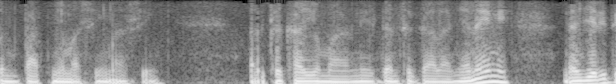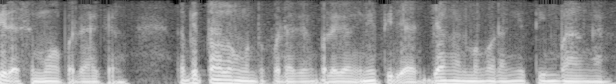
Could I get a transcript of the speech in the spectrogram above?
tempatnya masing-masing. Ke kayu manis dan segalanya. Nah ini, nah jadi tidak semua pedagang. Tapi tolong untuk pedagang-pedagang ini tidak jangan mengurangi timbangan.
